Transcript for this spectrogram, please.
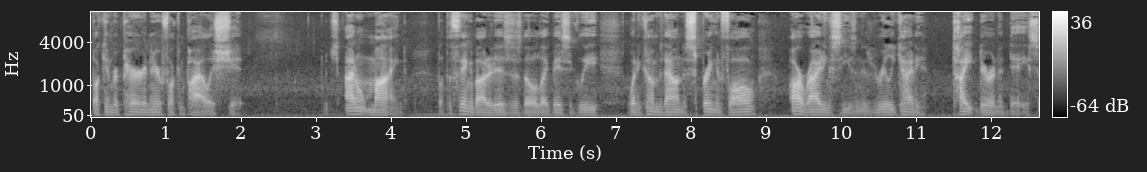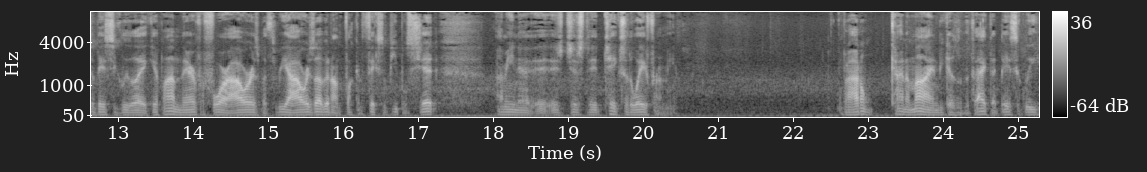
fucking repairing their fucking pile of shit which I don't mind. But the thing about it is, is though, like basically, when it comes down to spring and fall, our riding season is really kind of tight during the day. So basically, like if I'm there for four hours, but three hours of it, I'm fucking fixing people's shit. I mean, it's just it takes it away from me. But I don't kind of mind because of the fact that basically,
